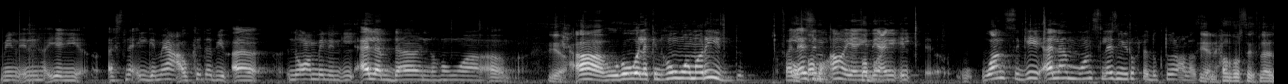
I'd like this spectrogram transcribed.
من يعني أثناء الجماع أو كده بيبقى نوع من الألم ده إن هو آه, Yeah. آه وهو لكن هو مريض. فلازم طبعاً، آه يعني طبعاً. يعني وانس جه ألم وانس لازم يروح لدكتور على طول. يعني حضرتك لا آه،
